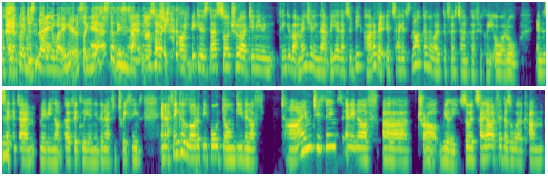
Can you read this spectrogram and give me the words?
uh, we're just nodding away here. It's like, yeah, yes, that is exactly yeah, no, such a point because that's so true. I didn't even think about mentioning that, but yeah, that's a big part of it. It's like it's not going to work the first time perfectly or at all, and the mm. second time maybe not perfectly, and you're going to have to tweak things. And I think a lot of people don't give enough time to things and enough uh, trial, really. So it's like, oh, if it doesn't work, um,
